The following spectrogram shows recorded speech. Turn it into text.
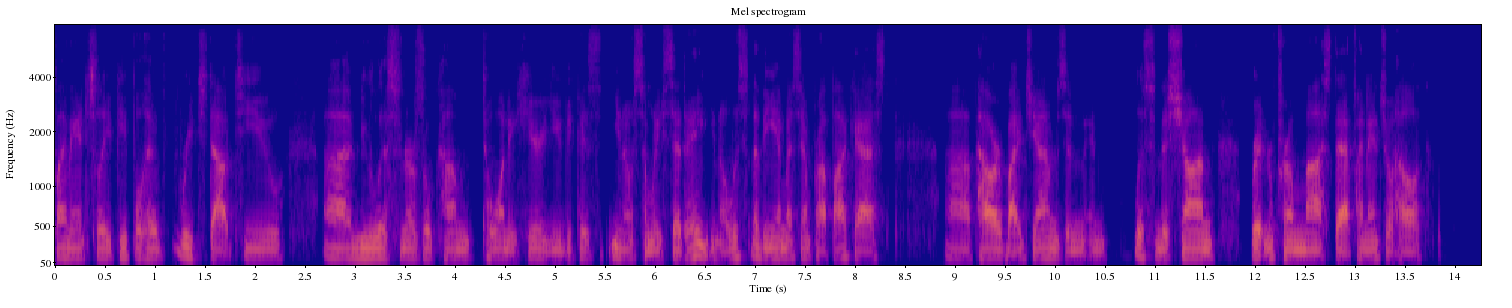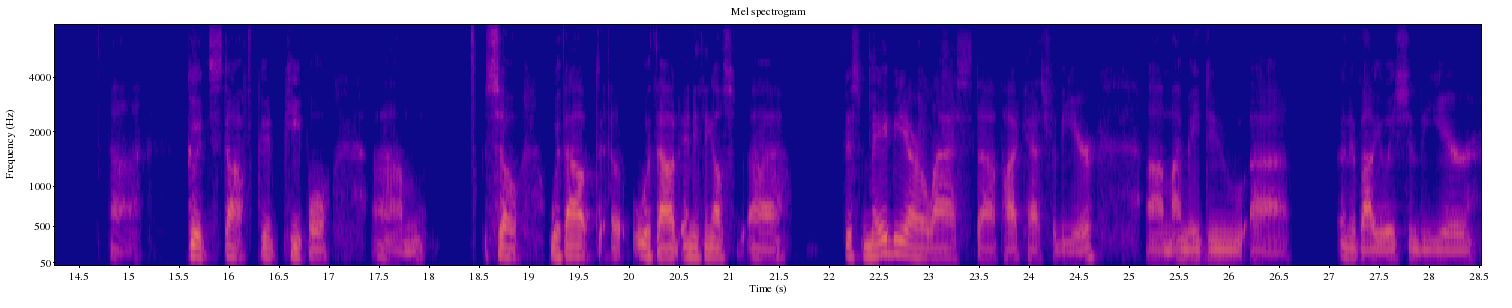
financially. People have reached out to you. Uh, new listeners will come to want to hear you because you know somebody said, "Hey, you know, listen to the EMS Improv podcast, uh, powered by Gems, and and listen to Sean Britton from uh, Stat Financial Health." Uh, good stuff, good people. Um, so without without anything else, uh, this may be our last uh, podcast for the year. Um, I may do an evaluation of the year,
